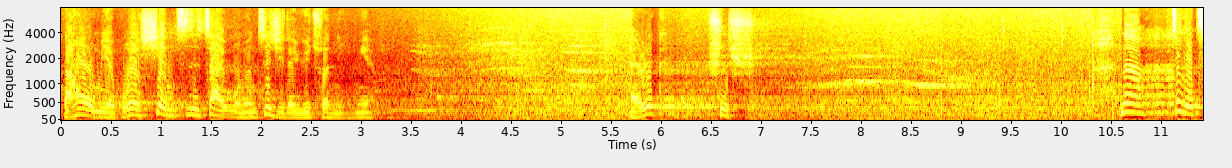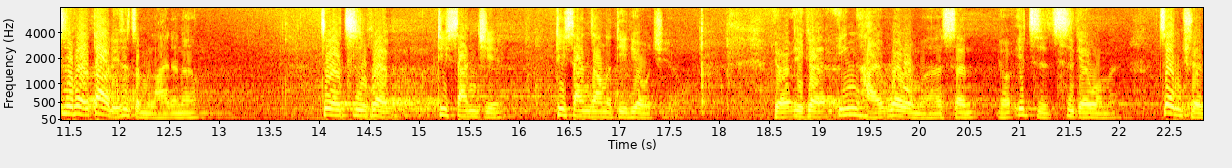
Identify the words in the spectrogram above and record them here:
然后我们也不会限制在我们自己的愚蠢里面。Eric，是是。那这个智慧到底是怎么来的呢？这个智慧，第三节，第三章的第六节，有一个婴孩为我们而生，有一子赐给我们，政权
